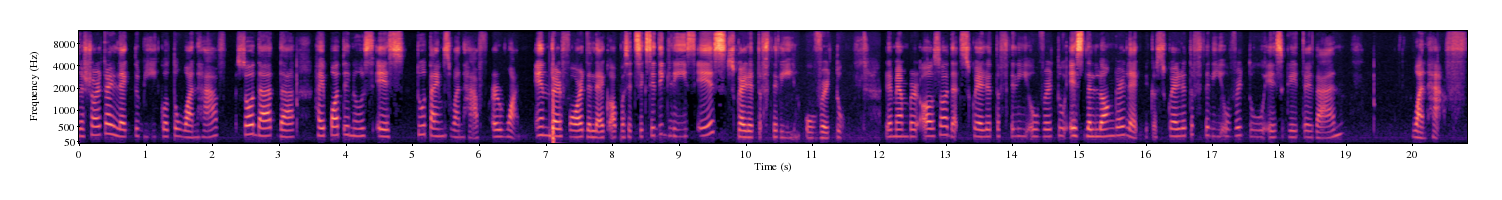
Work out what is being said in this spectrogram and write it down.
the shorter leg to be equal to 1 half so that the hypotenuse is 2 times 1 half or 1. And therefore, the leg opposite 60 degrees is square root of 3 over 2. Remember also that square root of 3 over 2 is the longer leg because square root of 3 over 2 is greater than 1 half.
